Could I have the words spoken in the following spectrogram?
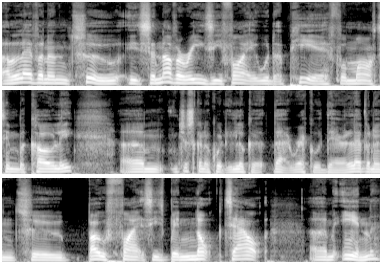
11 and 2. It's another easy fight, it would appear, for Martin Bakole. Um, just going to quickly look at that record there 11 and 2. Both fights he's been knocked out um, in,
